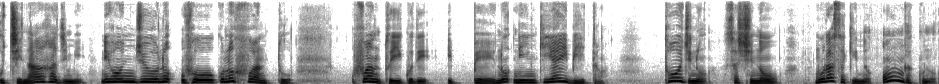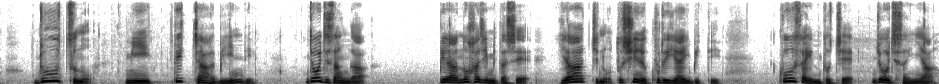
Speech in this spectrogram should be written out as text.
うちなはじめ日本中のフォークのファンとファンといくで一平の人気やいびいた。ん当時の差しの紫の音楽のルーツのミーティチャービンでジョージさんがピアノ始めたせやーちの年のくるやいびて空歳の土地ジョージさんや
